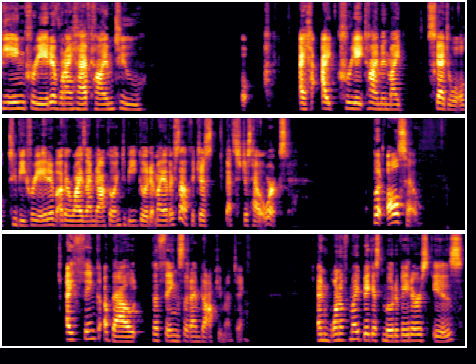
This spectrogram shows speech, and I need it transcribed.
being creative, when I have time to I I create time in my schedule to be creative otherwise I'm not going to be good at my other stuff. It just that's just how it works. But also I think about the things that I'm documenting. And one of my biggest motivators is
